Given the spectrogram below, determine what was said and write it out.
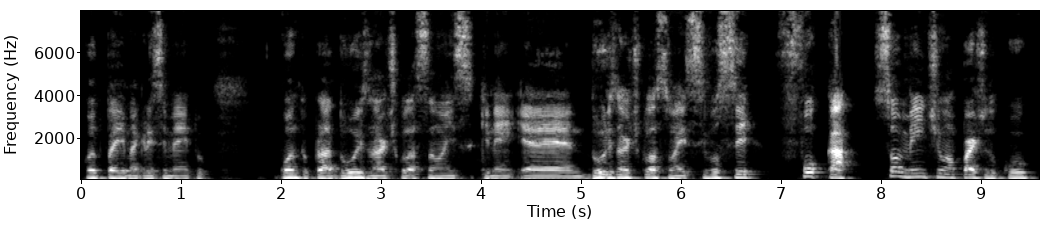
quanto para emagrecimento, quanto para dores nas articulações, que nem é, dores nas articulações, se você focar somente em uma parte do corpo,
